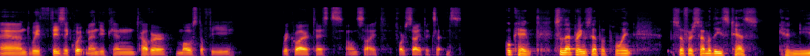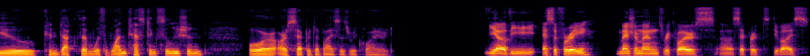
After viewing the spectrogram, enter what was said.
And with this equipment, you can cover most of the required tests on site for site acceptance. Okay, so that brings up a point. So for some of these tests, can you conduct them with one testing solution or are separate devices required? Yeah, the SFRA measurement requires a separate device,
